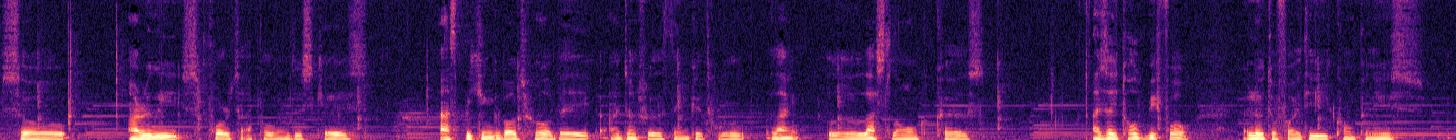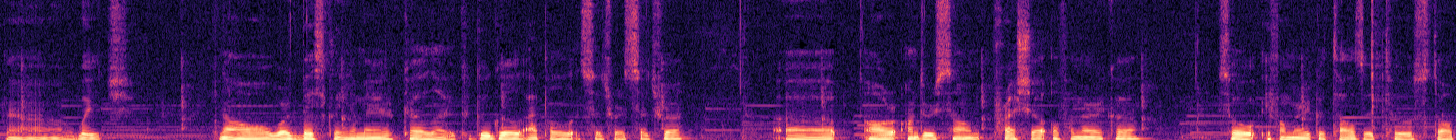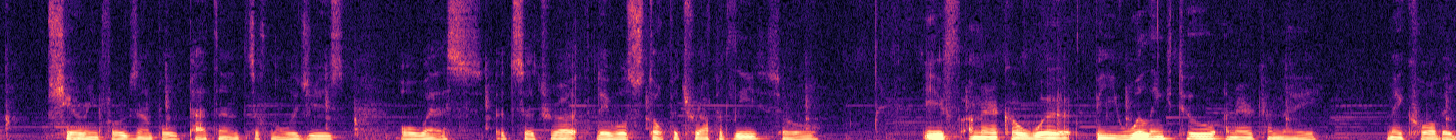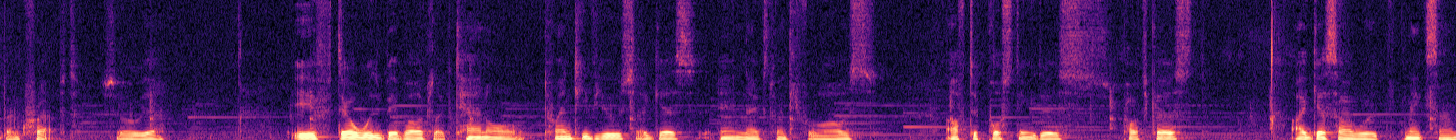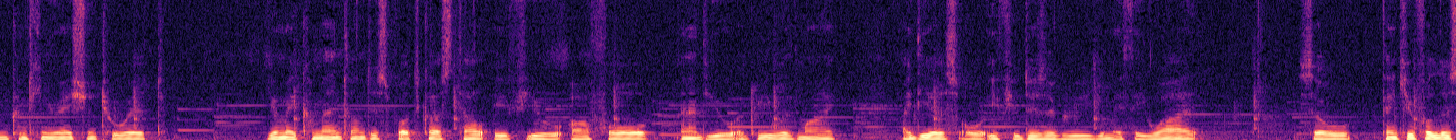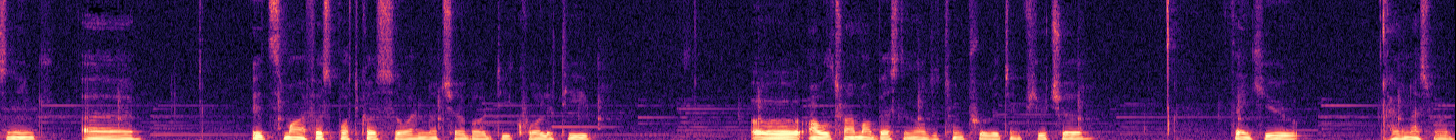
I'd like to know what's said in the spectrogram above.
So I really support Apple in this case. Uh, speaking about Huawei I don't really think it will lang- last long because as I told before a lot of IT companies uh, which now work basically in America like Google, Apple, etc. etc. Uh, are under some pressure of America. So if America tells it to stop sharing, for example, patent technologies, OS, etc., they will stop it rapidly. So if America would be willing to, America may make Huawei bankrupt. So yeah, if there would be about like 10 or 20 views, I guess, in next 24 hours after posting this podcast, I guess I would make some continuation to it. You may comment on this podcast, tell if you are for and you agree with my ideas or if you disagree you may say why so thank you for listening uh, it's my first podcast so i'm not sure about the quality. Uh, i will try my best in order to improve it in future. Thank you. Have a nice one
